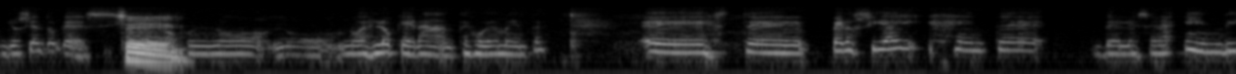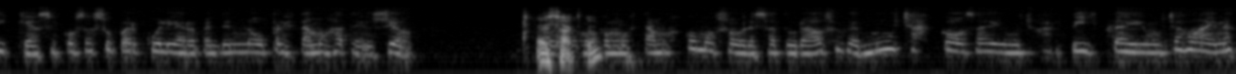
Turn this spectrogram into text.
yo siento que sí, Sí. no, no, no es lo que era antes, obviamente. Este, pero sí hay gente de la escena indie que hace cosas súper cool y de repente no prestamos atención. Exacto. Como, como estamos como sobresaturados sobre muchas cosas y muchos artistas y muchas vainas,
